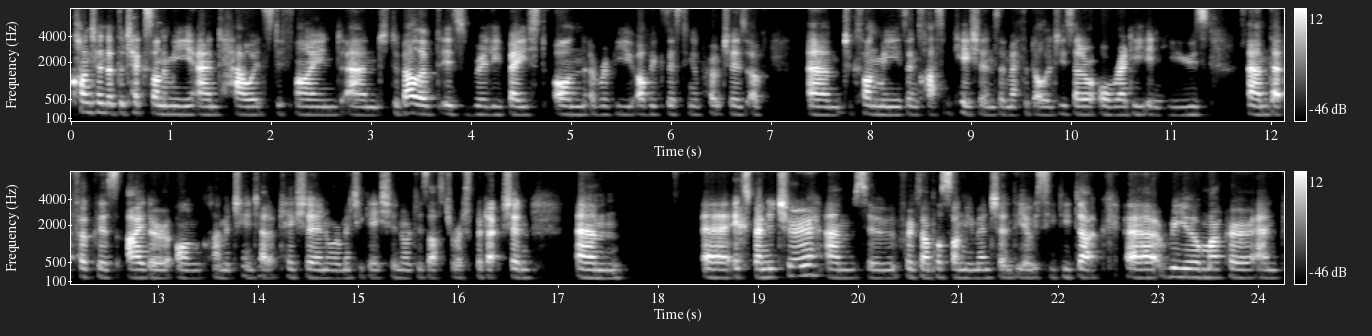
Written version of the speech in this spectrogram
content of the taxonomy and how it's defined and developed is really based on a review of existing approaches of um, taxonomies and classifications and methodologies that are already in use um, that focus either on climate change adaptation or mitigation or disaster risk reduction um, uh, expenditure. Um, so, for example, Seon-Mi mentioned the OECD DAC uh, Rio marker and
